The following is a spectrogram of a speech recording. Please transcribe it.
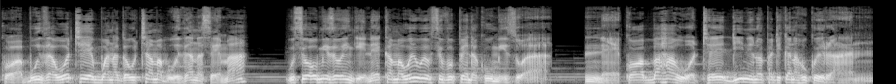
kwa wabudha wote bwana Gautama Budha anasema, usiwaumize wengine kama wewe usivyopenda kuumizwa. Nne, kwa wabaha wote dini inayopatikana huko Iran.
